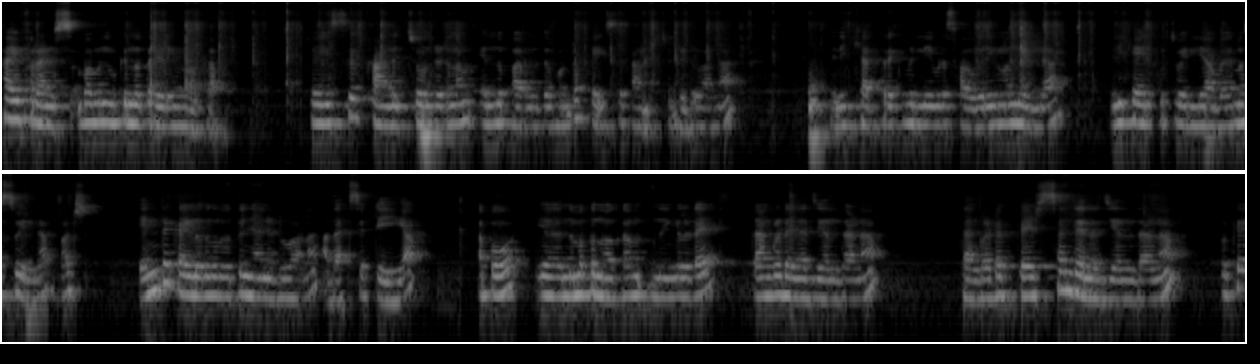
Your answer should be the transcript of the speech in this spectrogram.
ഹായ് ഫ്രണ്ട്സ് അപ്പം നമുക്ക് ഇന്നത്തെ റീഡിങ് നോക്കാം. ഫേസ് കാണിച്ചുകൊണ്ടിടണം എന്ന് പറഞ്ഞത് കൊണ്ട് ഫേസ് കാണിച്ചുകൊണ്ടിടുകയാണ് എനിക്ക് അത്രയ്ക്ക് വലിയ ഇവിടെ സൗകര്യങ്ങളൊന്നും ഇല്ല. എനിക്ക് അതിനെക്കുറിച്ച് വലിയ അവയർനെസ്സും ഇല്ല. ബട്ട് എന്റെ കയ്യിലൊതുങ്ങുന്ന വിധത്തിൽ ഞാൻ ഇടുവാണ്. അത് അക്സെപ്റ്റ് ചെയ്യുക. അപ്പോൾ നമുക്ക് നോക്കാം നിങ്ങളുടെ താങ്കളുടെ എനർജി എന്താണ്? താങ്കളുടെ പേഴ്സന്റെ എനർജി എന്താണ്? ഓക്കെ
